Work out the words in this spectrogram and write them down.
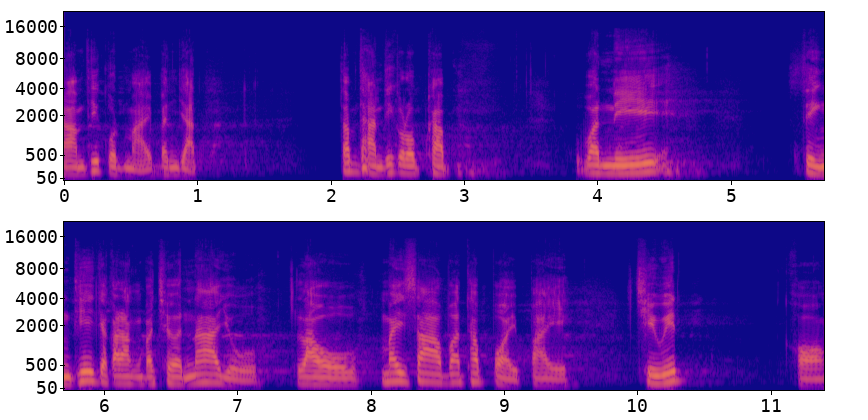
ตามที่กฎหมายบัญญัติท่านประธานที่เคารพครับ วันนี้สิ่งที่จะกำลังเผชิญหน้าอยู่ เราไม่ทราบว่าถ้าปล่อยไปชีวิตของ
